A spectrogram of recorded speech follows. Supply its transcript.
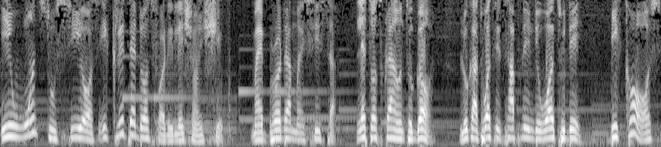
He wants to see us. He created us for relationship. My brother, my sister, let us cry unto God. Look at what is happening in the world today. Because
